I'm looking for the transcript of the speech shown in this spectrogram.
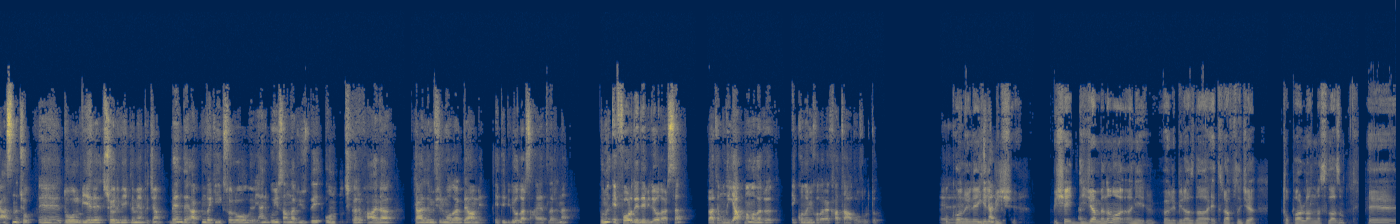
Aslında çok e, doğru bir yere şöyle bir ekleme yapacağım. Ben de aklımdaki ilk soru o oluyor. Yani bu insanlar %10'unu çıkarıp hala kâr ödeme firma olarak devam et- edebiliyorlarsa hayatlarına, bunu afford edebiliyorlarsa zaten bunu yapmamaları ekonomik olarak hata olurdu. Bu Ee, konuyla ilgili insan- bir ş- bir şey diyeceğim ben ama hani böyle biraz daha etraflıca toparlanması lazım. Ee,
